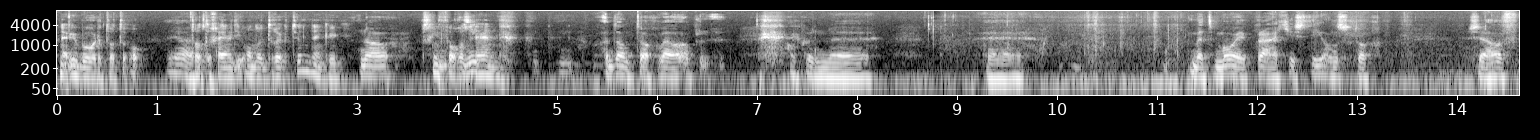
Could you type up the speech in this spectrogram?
Nee, u behoorde tot, de, ja, tot degene die onderdrukten, denk ik. Nou, Misschien volgens niet, hen. Dan toch wel op, op een... Uh, met mooie praatjes die ons toch zelf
